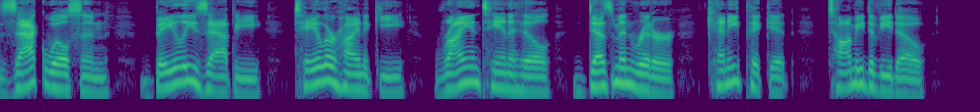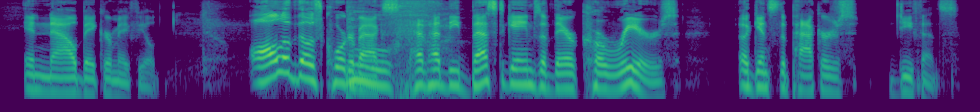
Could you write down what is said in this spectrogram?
Zach Wilson, Bailey Zappe, Taylor Heinicke, Ryan Tannehill, Desmond Ridder, Kenny Pickett, Tommy DeVito, and now Baker Mayfield. All of those quarterbacks have had the best games of their careers against the Packers defense.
